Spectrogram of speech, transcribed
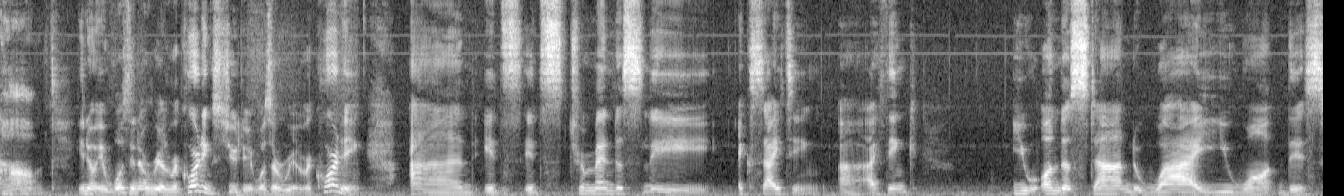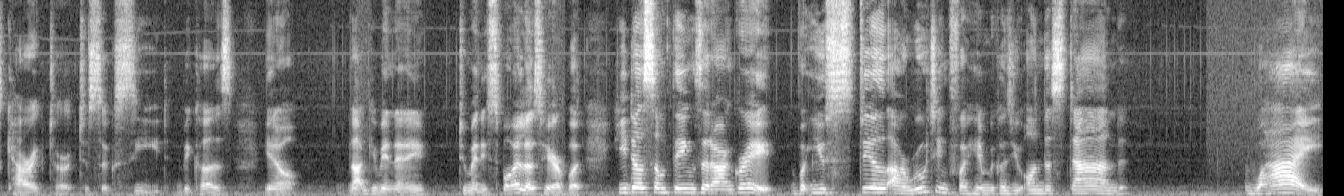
um, you know, it wasn't a real recording studio; it was a real recording, and it's it's tremendously exciting. Uh, I think you understand why you want this character to succeed because you know, not giving any too many spoilers here, but he does some things that aren't great, but you still are rooting for him because you understand why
